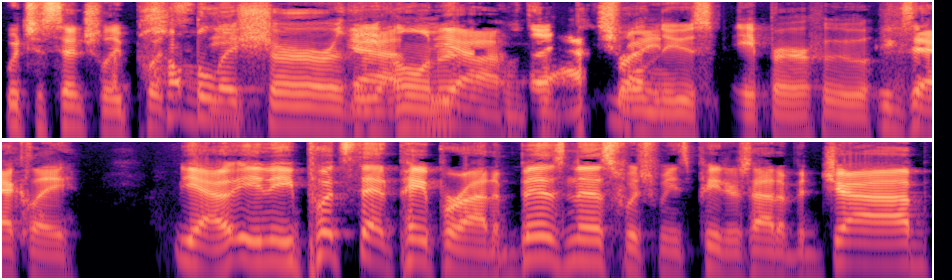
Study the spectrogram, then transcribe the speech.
which essentially puts the- Publisher, the, Yeah, owner yeah, of the actual right. newspaper, who Exactly. Yeah, and he puts that paper out of business, which means Peter's out of a job.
